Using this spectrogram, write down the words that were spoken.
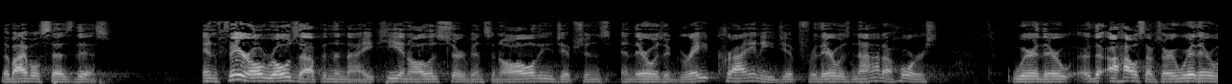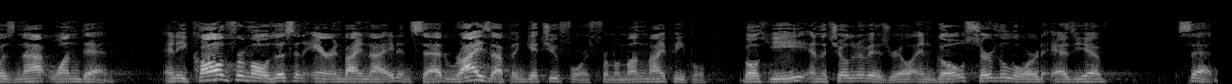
The Bible says this. And Pharaoh rose up in the night, he and all his servants and all the Egyptians, and there was a great cry in Egypt, for there was not a horse where there, a house, I'm sorry, where there was not one dead. And he called for Moses and Aaron by night and said, Rise up and get you forth from among my people, both ye and the children of Israel, and go serve the Lord as ye have said.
